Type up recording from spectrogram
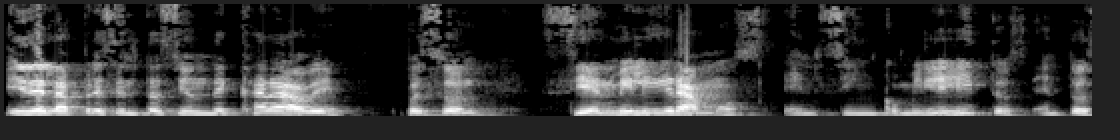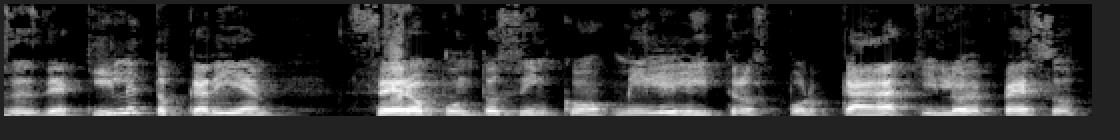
Y de la presentación de jarabe, pues son 100 miligramos en 5 mililitros. Entonces de aquí le tocarían 0.5 mililitros por cada kilo de peso.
